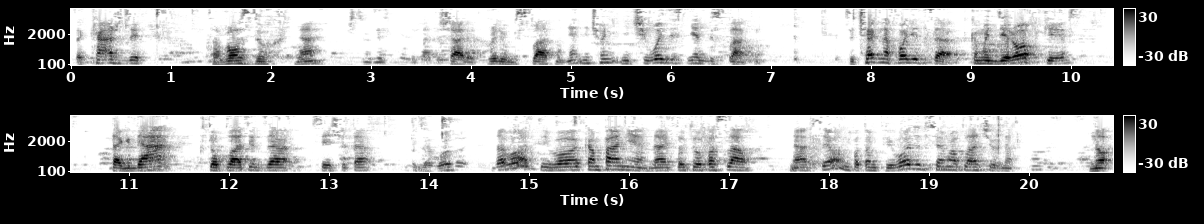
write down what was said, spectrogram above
за каждый, за воздух, да, что здесь дышали, вроде бы бесплатно. Нет, ничего, ничего здесь нет бесплатно. Если человек находится в командировке, тогда кто платит за все счета? Завод. Завод, его компания, да, кто его послал. Да, все, он потом приводит, все ему оплачивает. Да. Но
